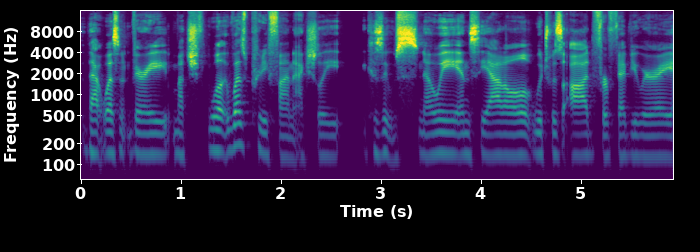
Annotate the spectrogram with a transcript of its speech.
that wasn't very much, well, it was pretty fun actually because it was snowy in Seattle, which was odd for February.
